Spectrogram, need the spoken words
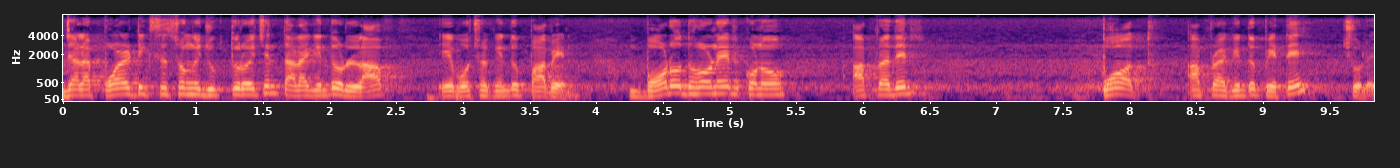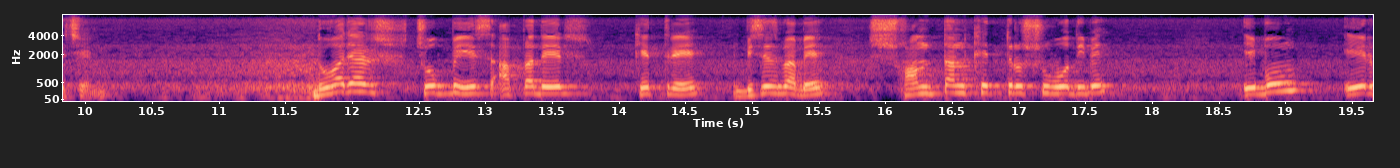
যারা পলিটিক্সের সঙ্গে যুক্ত রয়েছেন, তারা কিন্তু লাভ এবছর কিন্তু পাবেন। বড় ধরনের কোনো আপনাদের পথ আপনারা কিন্তু পেতে চলেছেন। দু হাজার চব্বিশ আপনাদের ক্ষেত্রে বিশেষভাবে সন্তান ক্ষেত্র শুভ দিবে এবং এর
